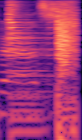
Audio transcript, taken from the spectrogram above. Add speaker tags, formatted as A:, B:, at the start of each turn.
A: past.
